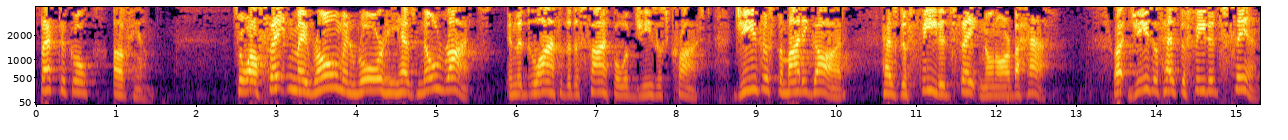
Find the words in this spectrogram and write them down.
spectacle of him. So while Satan may roam and roar, he has no rights in the life of the disciple of Jesus Christ. Jesus, the mighty God, has defeated Satan on our behalf. Right? Jesus has defeated sin.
